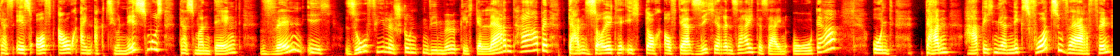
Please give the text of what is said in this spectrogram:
Das ist oft auch ein Aktionismus, dass man denkt, wenn ich so viele Stunden wie möglich gelernt habe, dann sollte ich doch auf der sicheren Seite sein, oder? Und dann habe ich mir nichts vorzuwerfen.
